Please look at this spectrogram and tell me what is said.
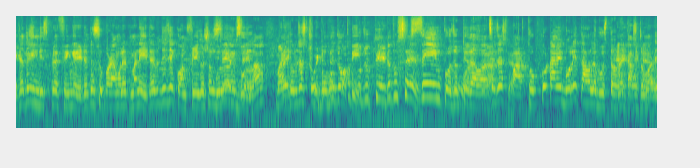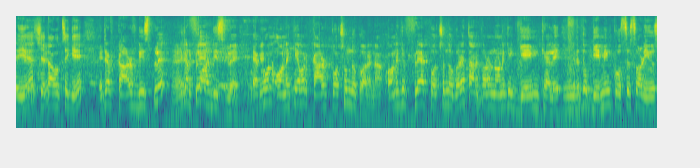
এটা তো ইন ডিসপ্লে ফিঙ্গার এটা তো সুপার অ্যামোলেড মানে এটার যে কনফিগারেশনগুলো আমি বললাম মানে একদম জাস্ট হুবহু কপি প্রযুক্তি এটা তো সেম সেম প্রযুক্তি দেওয়া আচ্ছা, আছে জাস্ট আচ্ছা। পার্থক্যটা আমি বলি তাহলে বুঝতে পারবে হ্যাঁ, হ্যাঁ, কাস্টমার হ্যাঁ, ইয়ে সেটা হচ্ছে গিয়ে এটা কার্ভ ডিসপ্লে হ্যাঁ, এটা ফ্ল্যাট ডিসপ্লে এখন অনেকে আবার কার্ভ পছন্দ করে না। অনেকে ফ্ল্যাট পছন্দ করে তার কারণে অনেকে গেম খেলে। এটা তো গেমিং প্রসেসর ইউজ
